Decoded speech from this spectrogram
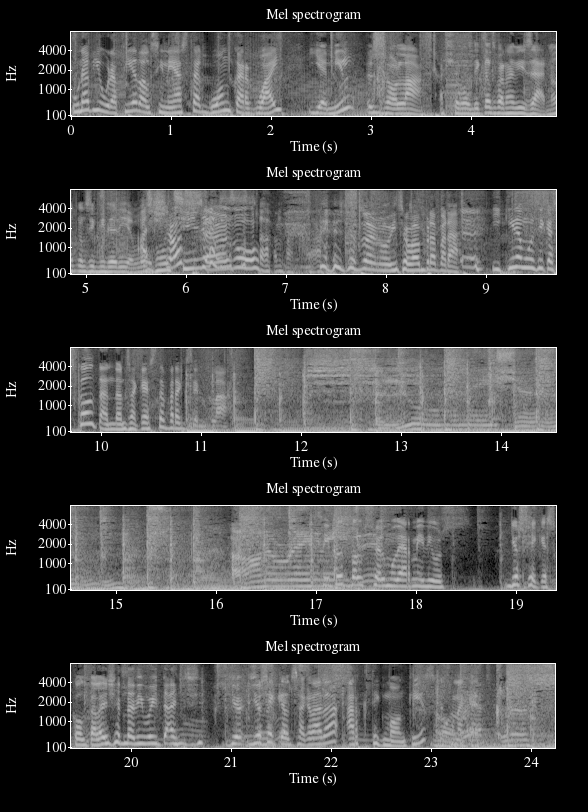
una biografia del cineasta Wong Kar-wai i Emil Zola. Això vol dir que els van avisar, no?, que els hi mirarien les Això motxilles. segur. Home. Això segur, i s'ho van preparar. I quina música escolten? Doncs aquesta, per exemple. Si tu et vols fer el modern i dius jo sé que escolta la gent de 18 anys. Jo, jo sé que els agrada Arctic Monkeys, que són aquests.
